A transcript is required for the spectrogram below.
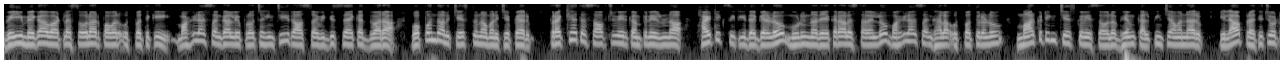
వెయ్యి మెగావాట్ల సోలార్ పవర్ ఉత్పత్తికి మహిళా సంఘాల్ని ప్రోత్సహించి రాష్ట్ర విద్యుత్ శాఖ ద్వారా ఒప్పందాలు చేస్తున్నామని చెప్పారు. ప్రఖ్యాత సాఫ్ట్వేర్ కంపెనీలున్న హైటెక్ సిటీ దగ్గరలో మూడున్నర ఎకరాల స్థలంలో మహిళా సంఘాల ఉత్పత్తులను మార్కెటింగ్ చేసుకునే సౌలభ్యం కల్పించామన్నారు. ఇలా ప్రతి చోట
